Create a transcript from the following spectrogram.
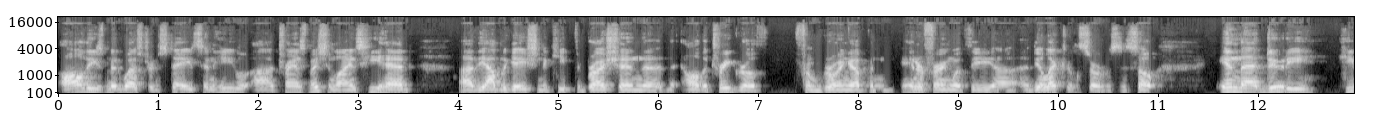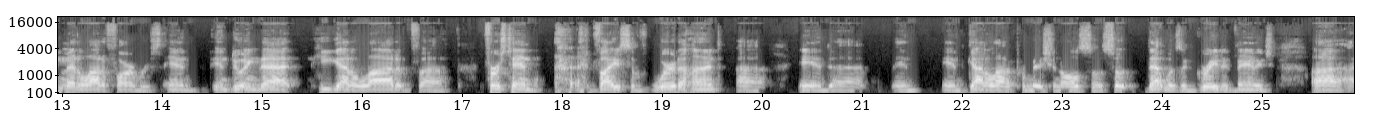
all these Midwestern states, and he uh, transmission lines. He had uh, the obligation to keep the brush and the, all the tree growth from growing up and interfering with the uh, the electrical services. So, in that duty, he met a lot of farmers, and in doing that, he got a lot of uh, firsthand advice of where to hunt uh, and uh, and and got a lot of permission also. So that was a great advantage. Uh,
